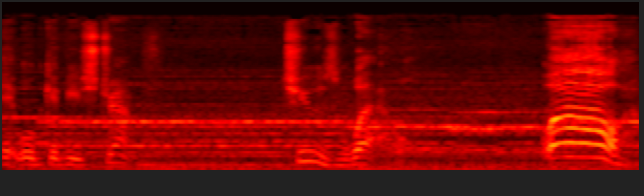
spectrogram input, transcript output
it will give you strength. Choose well. Well,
